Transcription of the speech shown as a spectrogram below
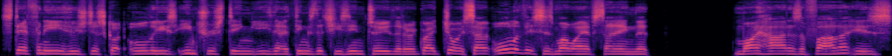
Stephanie, who's just got all these interesting, you know, things that she's into that are a great joy. So, all of this is my way of saying that my heart as a father is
